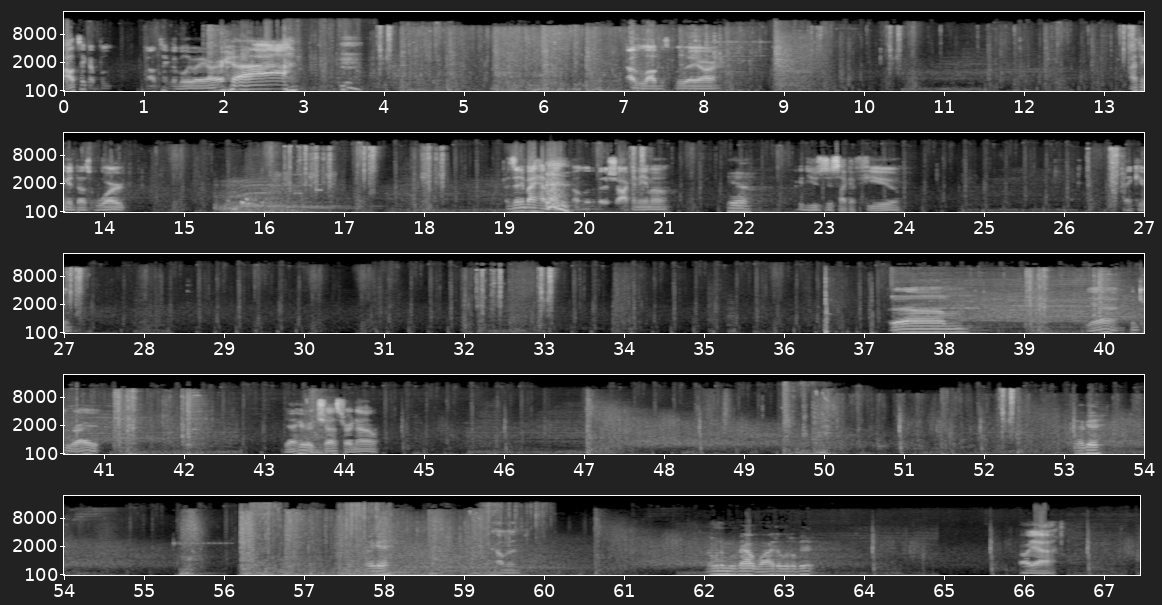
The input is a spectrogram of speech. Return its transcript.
I'll take a bl I'll take the blue AR. Ah! I love this blue AR. I think it does work. Does anybody have like, a little bit of shotgun ammo? Yeah. I could use just like a few. Thank you. Um. Yeah, I think you're right. Yeah, I hear a chest right now. Okay. Okay. Coming. I'm gonna move out wide a little bit. Oh yeah.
